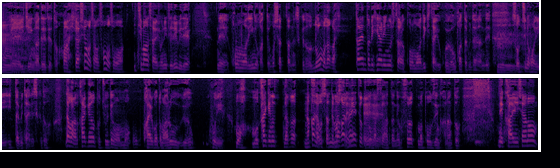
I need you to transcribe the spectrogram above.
えー、意見が出てと、まあ、東山さんはそもそも一番最初にテレビで、ね、このままでいいのかっておっしゃってたんですけどどうもなんかタレントにヒアリングしたらこのままできたいう声が多かったみたいなんで、そっちの方に行ったみたいですけどだから会見の途中でももう変えることもあるいうふうにもうもう会見の中中でおっしゃってましたね。中でねちょっと変化してはったんで、えー、それはまあ当然かなと。で会社の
